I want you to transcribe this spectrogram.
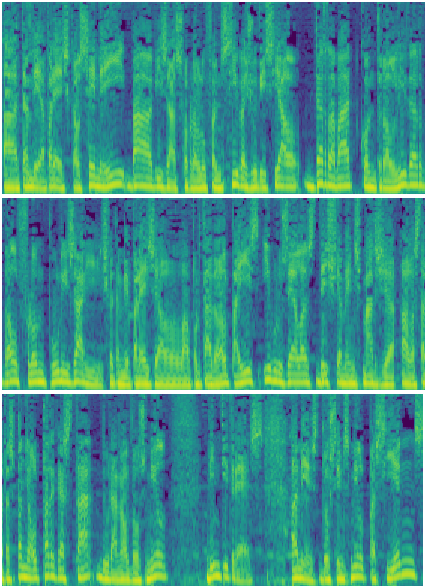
Uh, també apareix que el CNI va avisar sobre l'ofensiva judicial de Rabat contra el líder del front polisari. Això també apareix a la portada del país i Brussel·les deixa menys marge a l'estat espanyol per gastar durant el 2023. A més, 200.000 pacients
